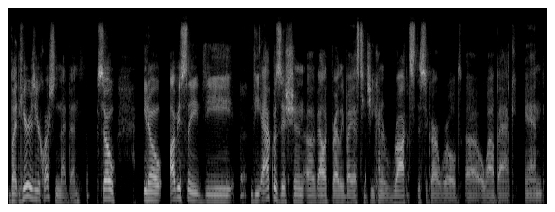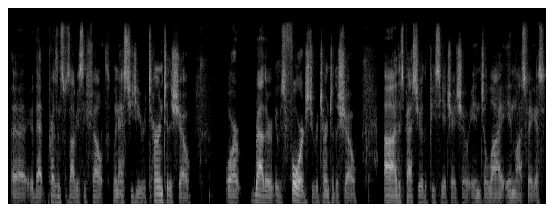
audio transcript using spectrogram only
but here's your question tonight, Ben. So, you know, obviously the the acquisition of Alec Bradley by STG kind of rocked the cigar world uh, a while back, and uh, that presence was obviously felt when STG returned to the show, or rather, it was forged to return to the show uh, this past year, the PCA trade show in July in Las Vegas.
